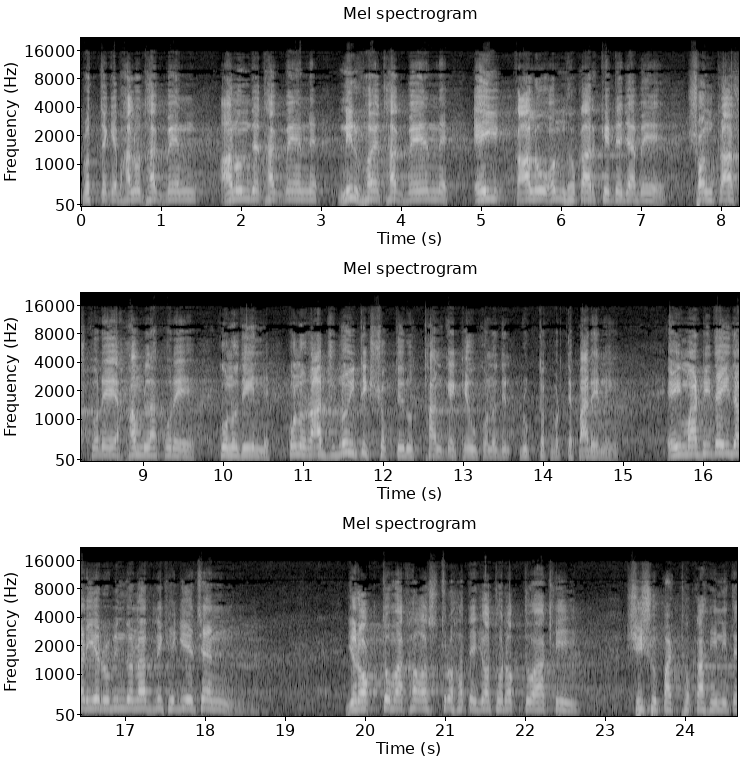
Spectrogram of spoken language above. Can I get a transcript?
প্রত্যেকে ভালো থাকবেন, আনন্দে থাকবেন, নির্ভয়ে থাকবেন। এই কালো অন্ধকার কেটে যাবে, সন্ত্রাস করে, হামলা করে কোনোদিন কোনো রাজনৈতিক শক্তির উত্থানকে কেউ কোনোদিন রুক্ত করতে পারেনি। এই মাটিতেই দাঁড়িয়ে রবীন্দ্রনাথ লিখে গিয়েছেন যে রক্ত মাখা অস্ত্র হাতে যত রক্ত আঁখি, শিশু পাঠ্য কাহিনীতে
